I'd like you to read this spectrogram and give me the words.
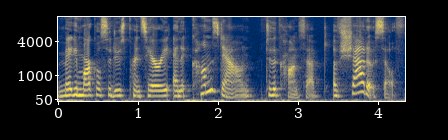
Meghan Markle seduced Prince Harry, and it comes down to the concept of shadow self.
